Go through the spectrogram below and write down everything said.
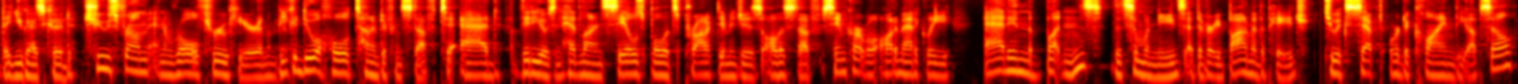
that you guys could choose from and roll through here. And you could do a whole ton of different stuff to add videos and headlines, sales bullets, product images, all this stuff. Samcart will automatically add in the buttons that someone needs at the very bottom of the page to accept or decline the upsell.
